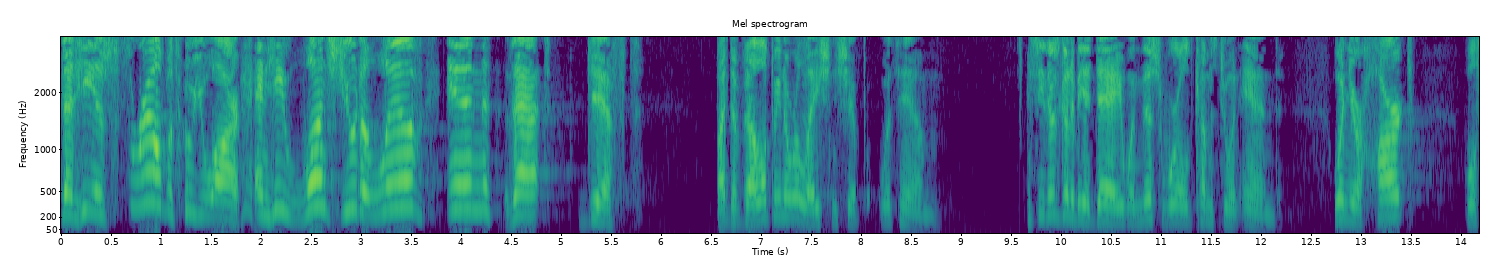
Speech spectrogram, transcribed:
that He is thrilled with who you are and He wants you to live in that gift by developing a relationship with Him? You see, there's going to be a day when this world comes to an end, when your heart will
